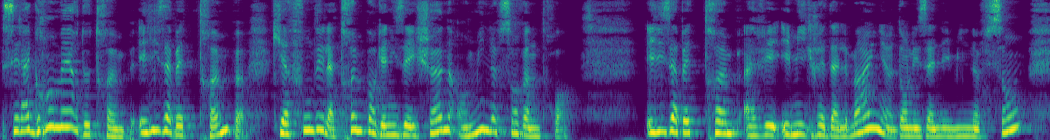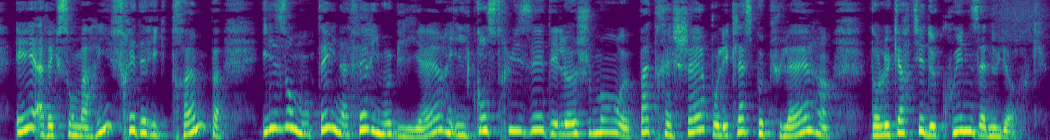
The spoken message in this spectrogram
c'est la grand-mère de Trump, Elizabeth Trump, qui a fondé la Trump Organization en 1923. Elizabeth Trump avait émigré d'Allemagne dans les années 1900 et avec son mari Frédéric Trump, ils ont monté une affaire immobilière. Ils construisaient des logements euh, pas très chers pour les classes populaires dans le quartier de Queens à New York.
